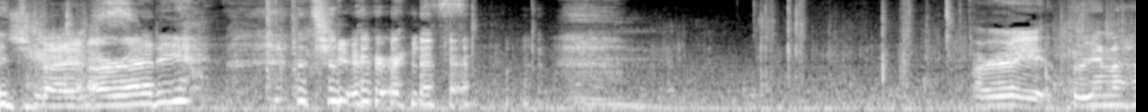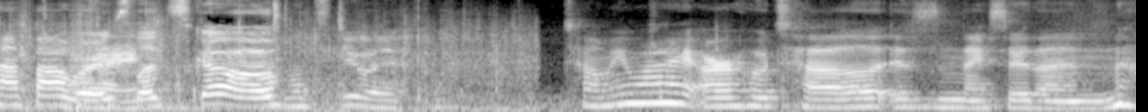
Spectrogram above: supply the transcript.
It's Cheers. bent already. Cheers. All right, three and a half hours. Okay. Let's go. Let's do it. Tell me why our hotel is nicer than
